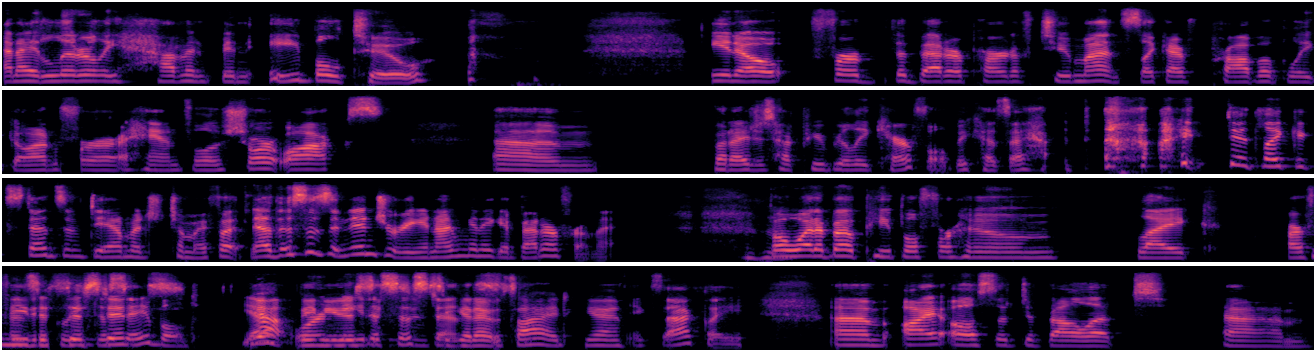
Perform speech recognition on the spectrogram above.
And I literally haven't been able to, you know, for the better part of two months. Like I've probably gone for a handful of short walks. Um, but I just have to be really careful because I had, I did like extensive damage to my foot. Now this is an injury and I'm going to get better from it. Mm-hmm. But what about people for whom like are physically disabled? Yeah, yeah or need, need assistance, assistance, to get outside. Yeah, exactly. Um, I also developed um,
